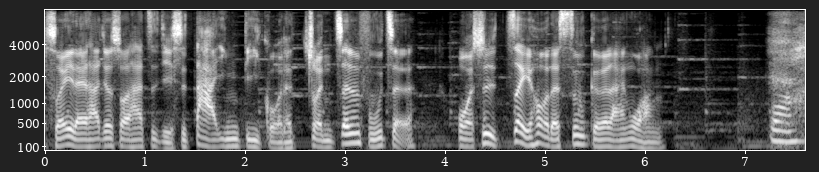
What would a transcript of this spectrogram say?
所以呢，他就说他自己是大英帝国的准征服者，我是最后的苏格兰王，哇，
